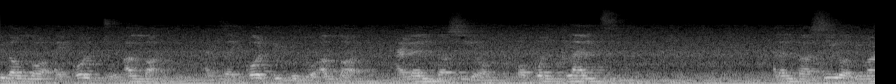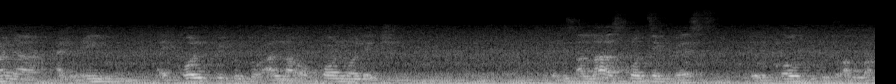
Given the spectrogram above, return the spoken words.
إلى الله I call to Allah as I call people to Allah على البصيرة upon clarity على البصيرة بمعنى العلم I call people to Allah upon knowledge it is Allah has called them first they will call people to Allah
